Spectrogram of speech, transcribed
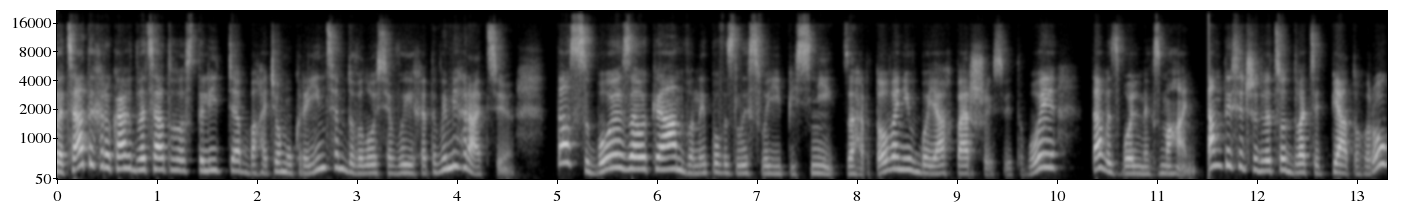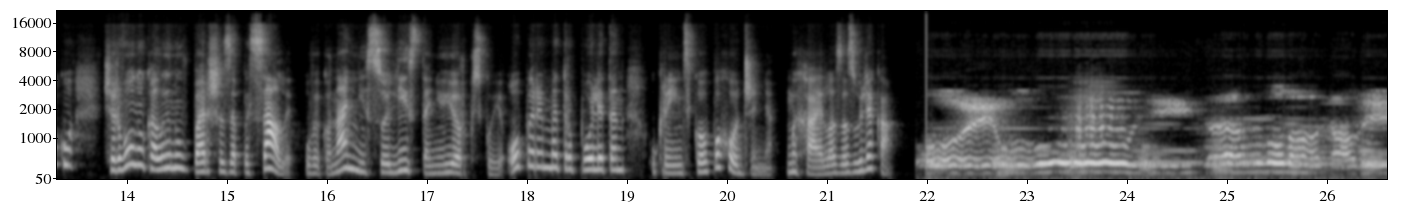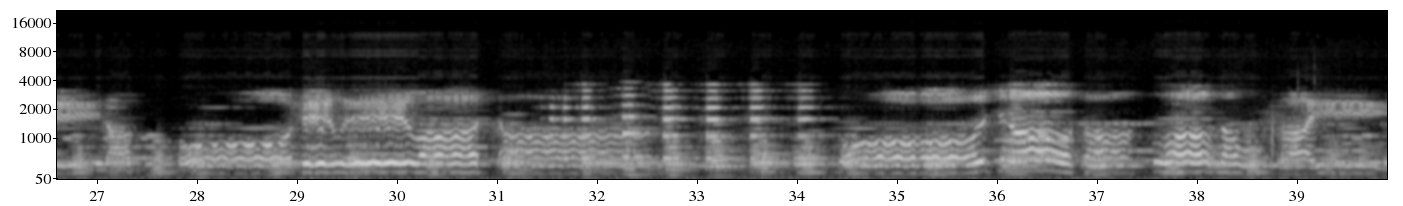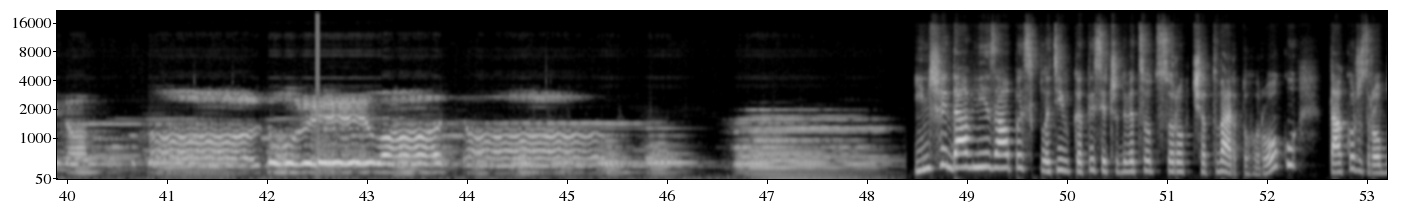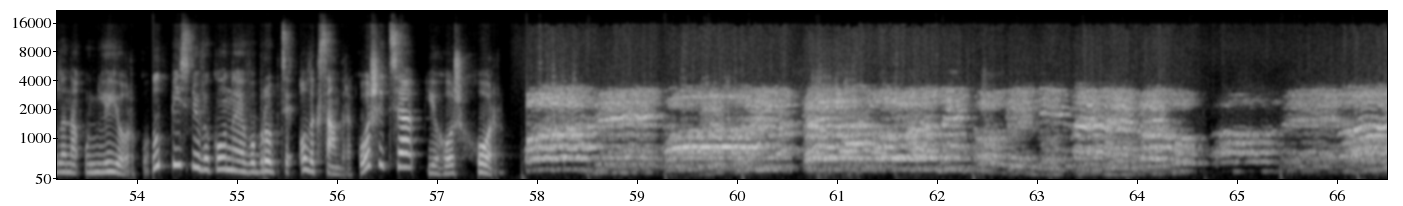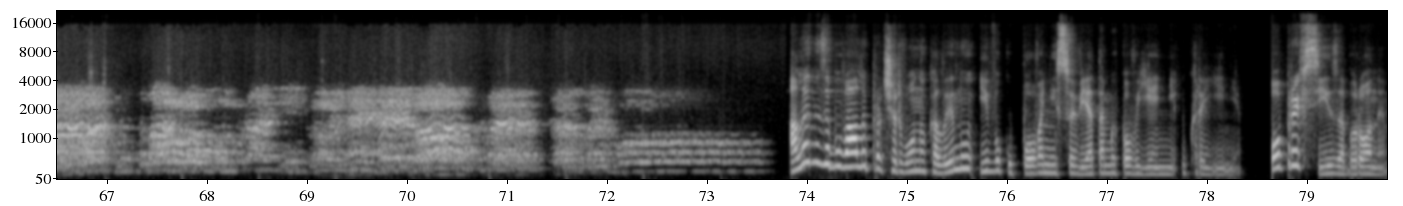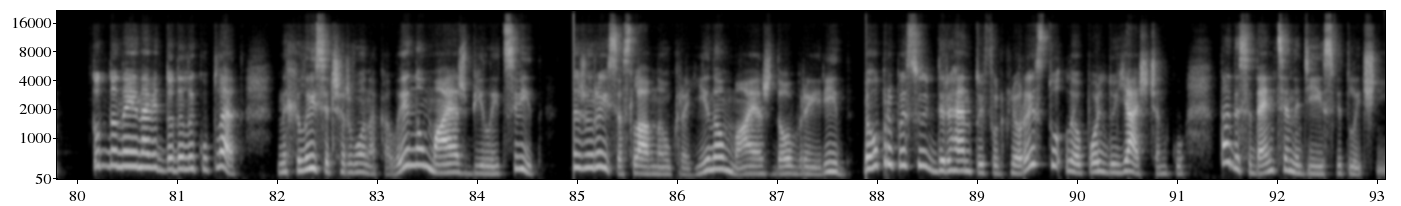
20-х роках ХХ століття багатьом українцям довелося виїхати в еміграцію, та з собою за океан вони повезли свої пісні, загартовані в боях Першої світової та визвольних змагань. Там 1925 року червону калину вперше записали у виконанні соліста Нью-Йоркської опери Метрополітен українського походження Михайла Зазуляка. Ой, ой, червона калина похилилася. Точна та славна Україна зажурилася. Інший давній запис, платівка 1944 року, також зроблена у Нью-Йорку. Тут пісню виконує в обробці Олександра Кошиця його ж хор. Але не забували про червону калину і в окупованій совєтами повоєнній Україні, попри всі заборони. Тут до неї навіть додали куплет: Не хилися, червона калино, маєш білий цвіт. Не журися, славна Україно, маєш добрий рід. Його приписують диригенту і фольклористу Леопольду Ященку та дисидентці Надії Світличній.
